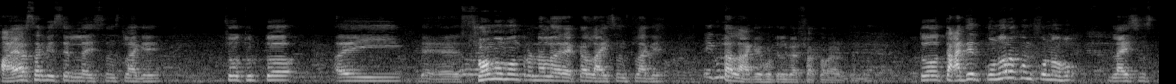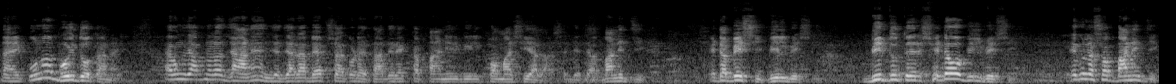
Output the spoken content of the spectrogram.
ফায়ার সার্ভিসের লাইসেন্স লাগে, চতুর্থ এই শ্রম মন্ত্রণালয়ের একটা লাইসেন্স লাগে, এগুলা লাগে হোটেল ব্যবসা করার জন্য। তো তাদের কোনো রকম কোনো লাইসেন্স নাই, কোনো বৈধতা নাই। এবং যে আপনারা জানেন যে যারা ব্যবসা করে তাদের একটা পানির বিল কমার্শিয়াল আসে, যেটা বাণিজ্যিক। এটা বেশি, বিল বেশি। বিদ্যুতের সেটাও বিল বেশি। এগুলো সব বাণিজ্যিক।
